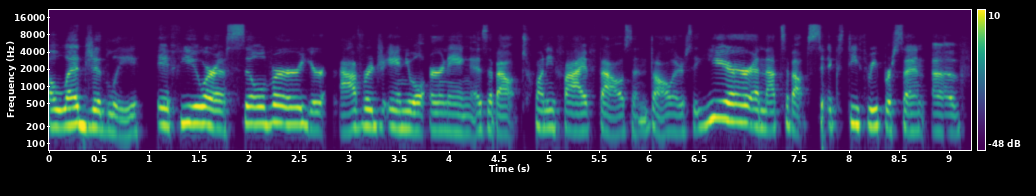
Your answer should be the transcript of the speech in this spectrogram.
allegedly, if you are a silver, your average annual earning is about $25,000 a year and that's about 63% of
